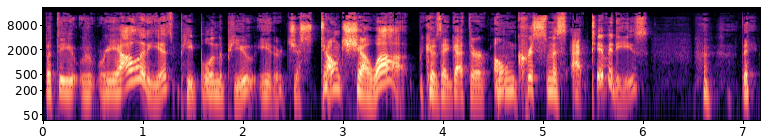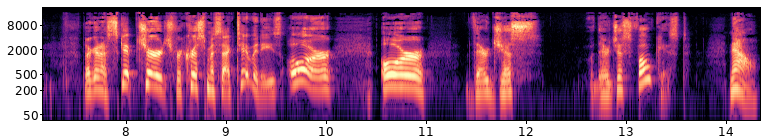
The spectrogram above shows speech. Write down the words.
But the reality is, people in the pew either just don't show up because they got their own Christmas activities. they, they're going to skip church for Christmas activities, or or they're just they're just focused. Now,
